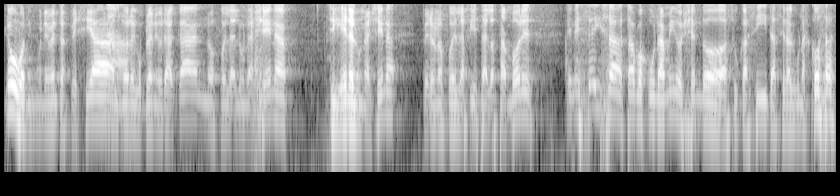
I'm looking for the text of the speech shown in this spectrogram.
No hubo ningún evento especial, No. no era el cumpleaños de Huracán, no fue la luna llena. Sí, era luna llena, pero no fue la fiesta de los tambores. En Ezeiza estábamos con un amigo yendo a su casita a hacer algunas cosas.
